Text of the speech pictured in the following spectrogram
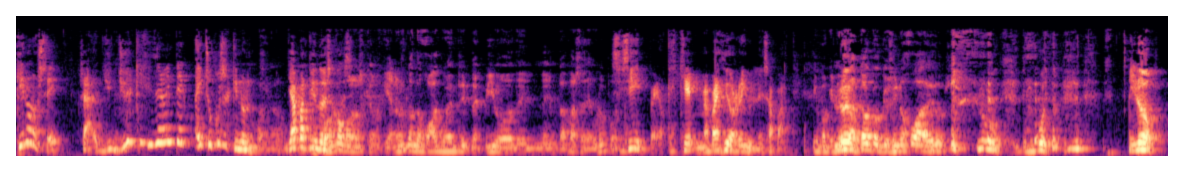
Que no lo sé. O sea, yo, yo es que sinceramente ha hecho cosas que no entiendo. Bueno, ya partiendo de eso. poco como los georgianos cuando juegan con el triple pivot en, en la fase de grupos. Sí, sí, pero que es que me ha parecido horrible esa parte. Y porque no está Toco, que si no juega de dos. No, no, por supuesto. Y luego,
